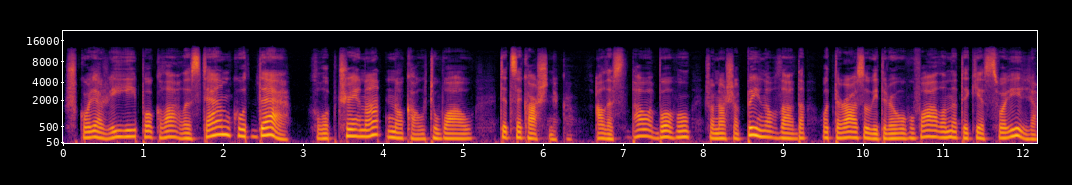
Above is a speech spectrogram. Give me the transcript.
школярі поклали стенку, де хлопчина нокаутував ТЦКшника. Але слава Богу, що наша пильна влада одразу відреагувала на таке свавілля,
